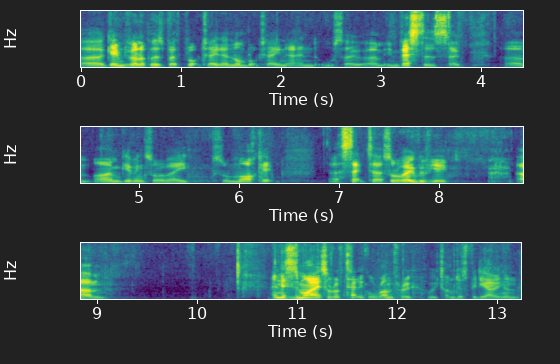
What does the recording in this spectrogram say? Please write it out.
uh, game developers, both blockchain and non blockchain, and also um, investors. So um, I'm giving sort of a sort of market uh, sector sort of overview. Um, and this is my sort of technical run through, which I'm just videoing and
